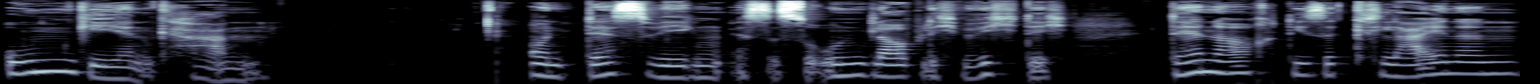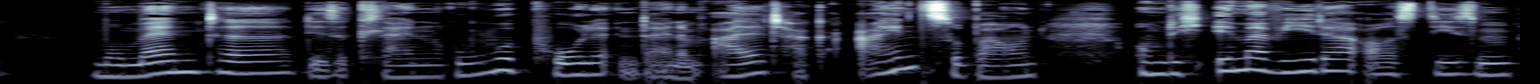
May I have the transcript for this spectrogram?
umgehen kann. Und deswegen ist es so unglaublich wichtig, dennoch diese kleinen Momente, diese kleinen Ruhepole in deinem Alltag einzubauen, um dich immer wieder aus diesem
